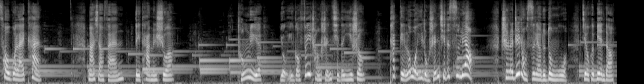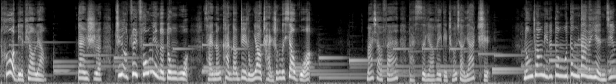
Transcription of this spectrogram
凑过来看。马小凡对他们说：“城里有一个非常神奇的医生，他给了我一种神奇的饲料，吃了这种饲料的动物就会变得特别漂亮。但是只有最聪明的动物才能看到这种药产生的效果。”马小凡把饲料喂给丑小鸭吃，农庄里的动物瞪大了眼睛，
